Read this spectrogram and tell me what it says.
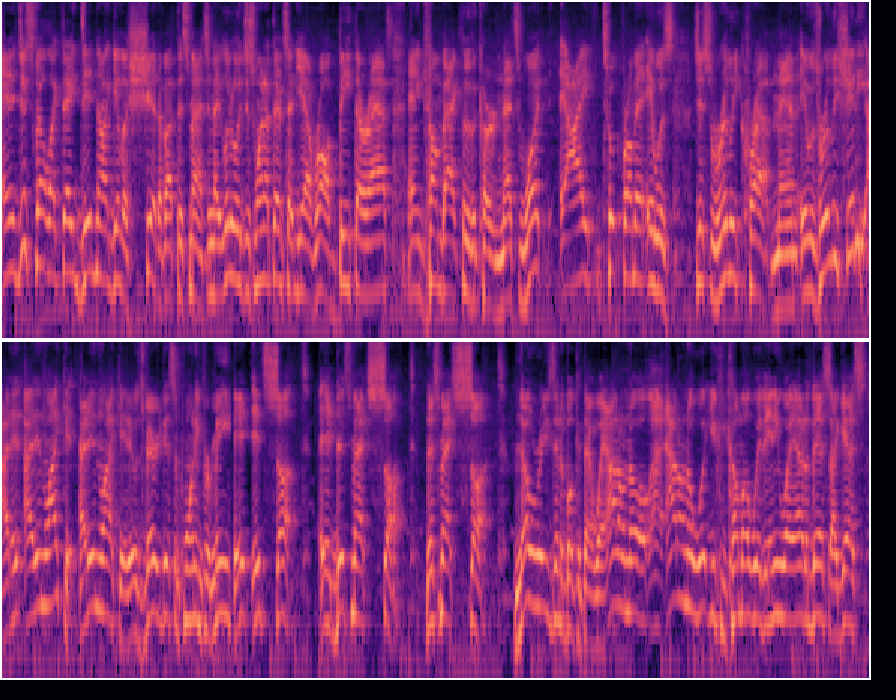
and it just felt like they did not give a shit about this match, and they literally just went out there and said, yeah, Raw beat their ass and come back through the curtain. That's what I took from it. It was just really crap, man. It was really shitty. I, did, I didn't like it. I didn't like it. It was very disappointing for me. It, it sucked. It, this match sucked. This match sucked. No reason to book it that way. I don't know. I, I don't know what you can come up with anyway out of this. I guess,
